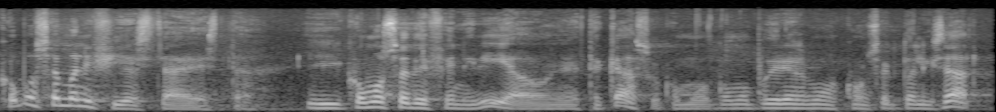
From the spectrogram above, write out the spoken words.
¿cómo se manifiesta esta? ¿Y cómo se definiría en este caso? ¿Cómo, ¿Cómo podríamos conceptualizar?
